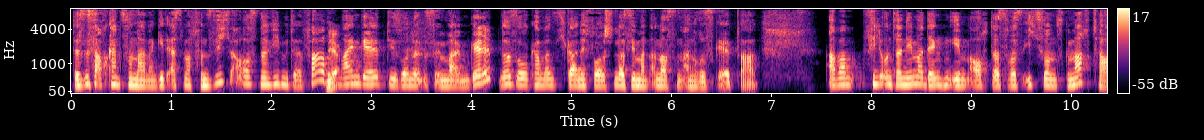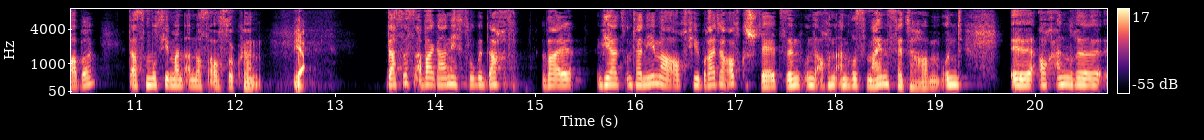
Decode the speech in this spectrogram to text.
das ist auch ganz normal. Man geht erstmal von sich aus, ne, wie mit der Farbe. Ja. Mein Gelb, die Sonne ist in meinem Gelb. Ne, so kann man sich gar nicht vorstellen, dass jemand anders ein anderes Gelb da hat. Aber viele Unternehmer denken eben auch, das, was ich sonst gemacht habe, das muss jemand anders auch so können. Ja. Das ist aber gar nicht so gedacht, weil wir als Unternehmer auch viel breiter aufgestellt sind und auch ein anderes Mindset haben und äh, auch andere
